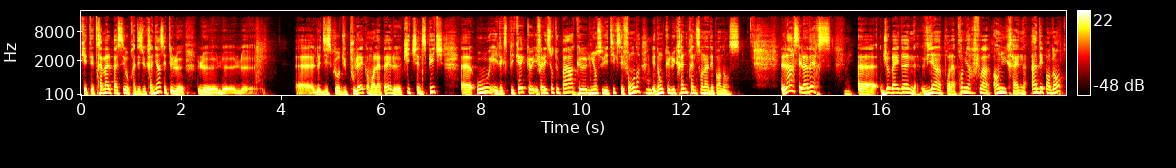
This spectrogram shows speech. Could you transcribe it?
qui était très mal passé auprès des Ukrainiens. C'était le le le, le le discours du poulet, comme on l'appelle, le kitchen speech, où il expliquait qu'il fallait surtout pas que l'Union soviétique s'effondre mmh. et donc que l'Ukraine prenne son indépendance. Là, c'est l'inverse. Euh, Joe Biden vient pour la première fois en Ukraine, indépendante.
